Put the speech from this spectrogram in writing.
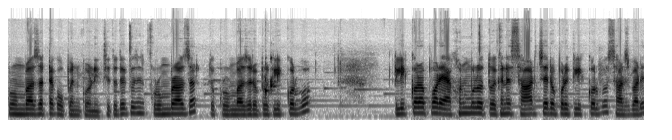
ক্রোম ব্রাউজারটাকে ওপেন করে নিচ্ছি। তো দেখতে পাচ্ছেন ক্রোম ব্রাউজার তো ক্রোম ব্রাউজারের উপর ক্লিক করব। ক্লিক করার পরে এখন মূলত এখানে সার্চের উপরে ক্লিক করব সার্চ বারে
